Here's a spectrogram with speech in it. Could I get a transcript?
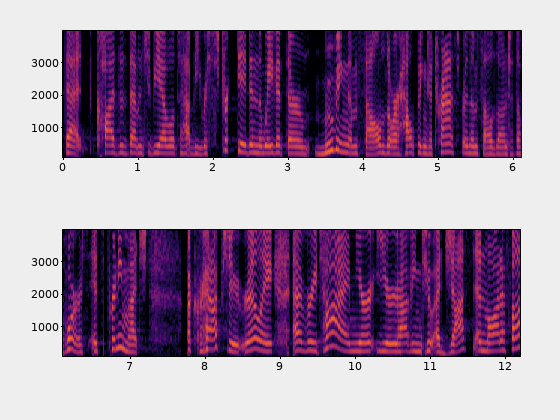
that causes them to be able to have, be restricted in the way that they're moving themselves or helping to transfer themselves onto the horse it's pretty much a crapshoot, really. Every time you're you're having to adjust and modify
